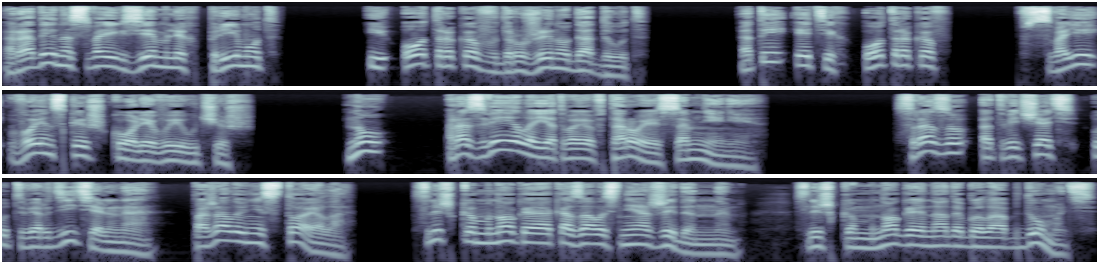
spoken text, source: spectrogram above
роды на своих землях примут и отроков в дружину дадут. А ты этих отроков в своей воинской школе выучишь. Ну, развеяло я твое второе сомнение. Сразу отвечать утвердительно, пожалуй, не стоило. Слишком многое оказалось неожиданным. Слишком многое надо было обдумать.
